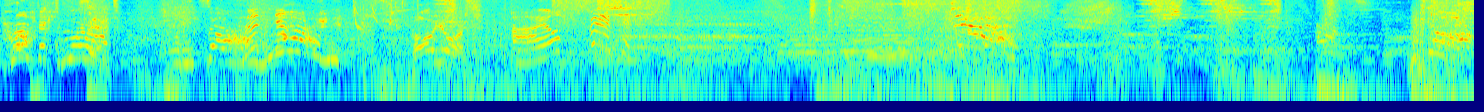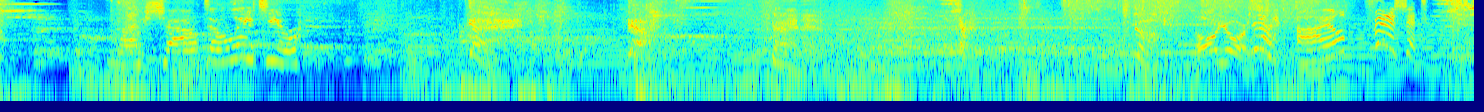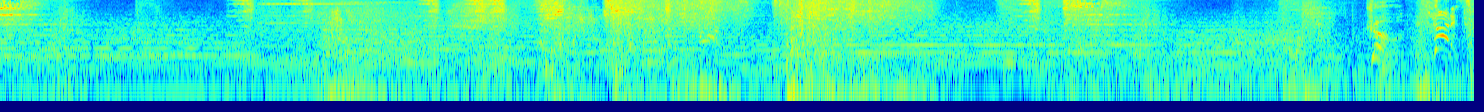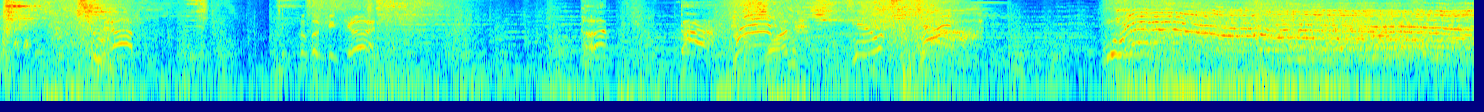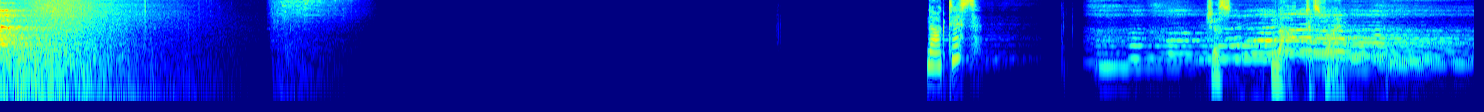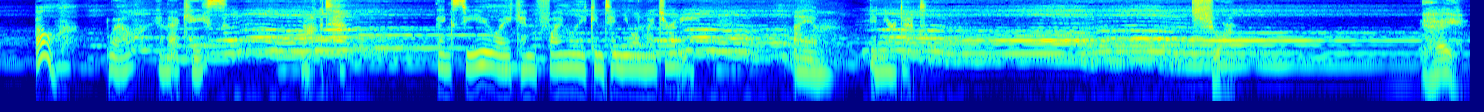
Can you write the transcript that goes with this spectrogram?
perfect world. It's all mine! All yours. I'll finish it! I shall delete you! All yours. I'll finish it! Noctis? Just Noct is fine. Oh, well, in that case, Noct. Thanks to you, I can finally continue on my journey. I am in your debt. Sure. Hey,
